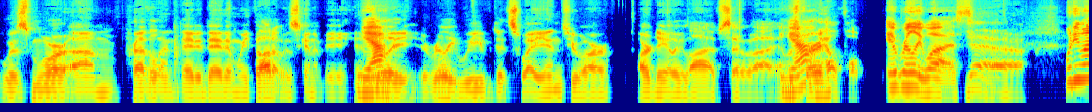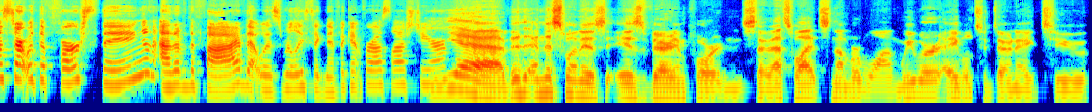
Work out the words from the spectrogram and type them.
was more um, prevalent day to day than we thought it was going to be. It Yeah. really it really weaved its way into our our daily lives. So uh, it was Yeah. very helpful. It really was. Yeah. What do you want to start with the first thing out of the five that was really significant for us last year? Yeah, this, and this one is is very important. So that's why it's number one. We were able to donate to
